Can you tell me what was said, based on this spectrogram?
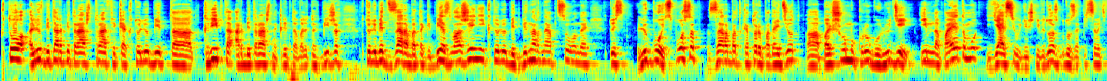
кто любит арбитраж трафика, кто любит а, крипто-арбитраж на криптовалютных биржах, кто любит заработок без вложений, кто любит бинарные опционы. То есть любой способ заработка, который подойдет а, большому кругу людей. Именно поэтому я сегодняшний видос буду записывать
